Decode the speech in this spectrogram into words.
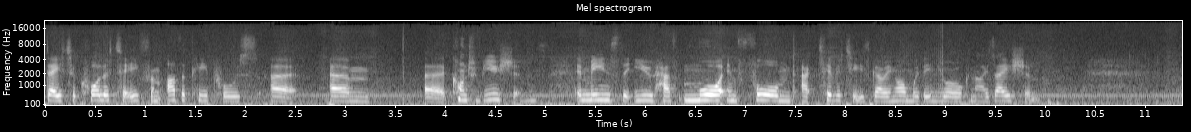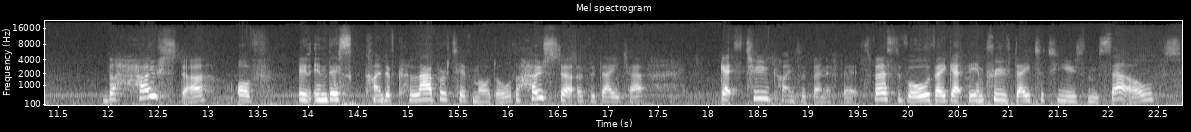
data quality from other people's uh, um, uh, contributions, it means that you have more informed activities going on within your organisation. The hoster of, in, in this kind of collaborative model, the hoster of the data gets two kinds of benefits. First of all, they get the improved data to use themselves,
